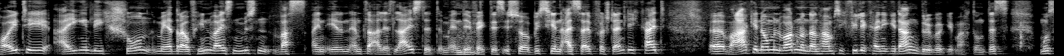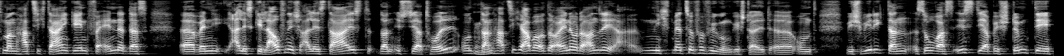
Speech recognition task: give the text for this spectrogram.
heute eigentlich schon mehr darauf hinweisen müssen, was ein Ehrenämtler alles leistet im Endeffekt. Mhm. Das ist so ein bisschen als Selbstverständlichkeit äh, wahrgenommen worden und dann haben sich viele keine Gedanken drüber gemacht. Und das muss man, hat sich dahingehend verändert, dass äh, wenn alles gelaufen ist, alles da ist, dann ist ja toll und mhm. dann hat sich aber der eine oder andere äh, nicht mehr zur Verfügung gestellt. Äh, und wie schwierig dann sowas ist, ja bestimmte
